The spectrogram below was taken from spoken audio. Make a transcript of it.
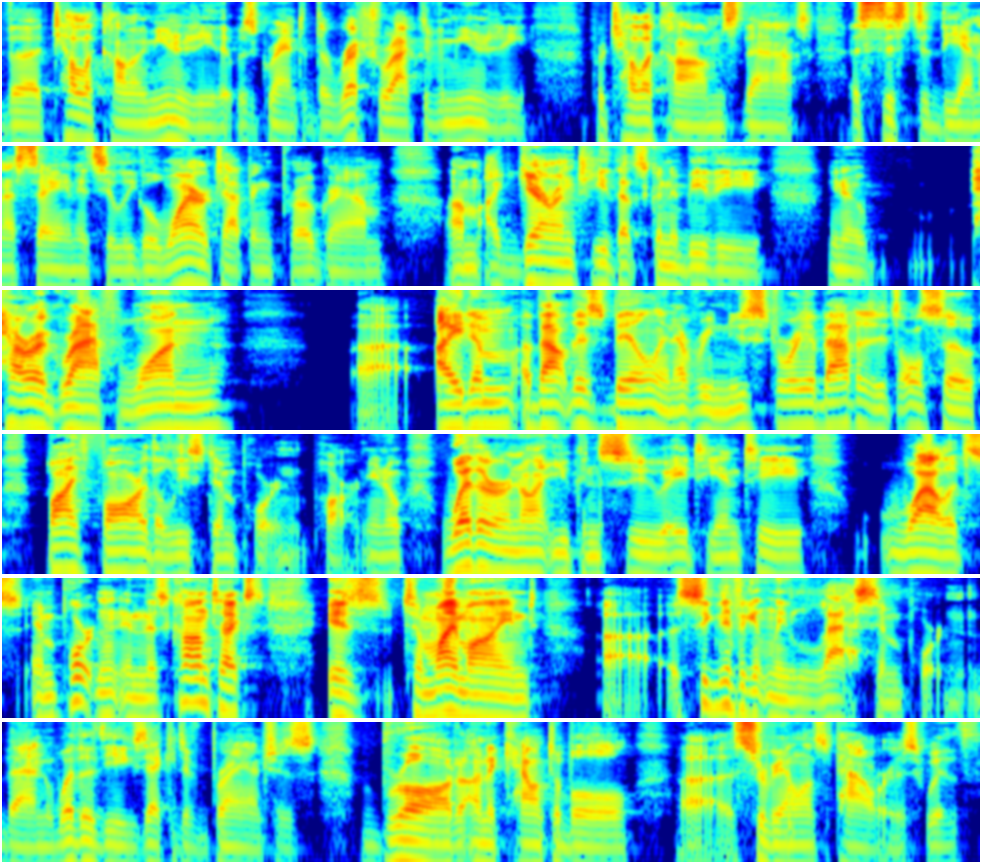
the telecom immunity that was granted, the retroactive immunity for telecoms that assisted the NSA in its illegal wiretapping program. Um, I guarantee that's going to be the you know paragraph one uh, item about this bill and every news story about it. It's also by far the least important part. You know, whether or not you can sue AT and T, while it's important in this context, is to my mind. Uh, significantly less important than whether the executive branch has broad, unaccountable uh, surveillance powers with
